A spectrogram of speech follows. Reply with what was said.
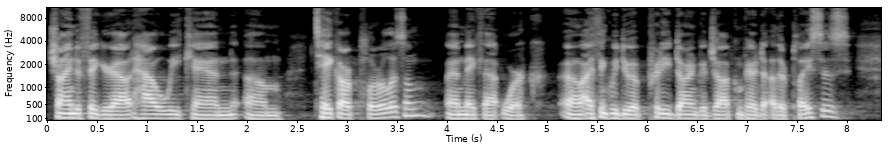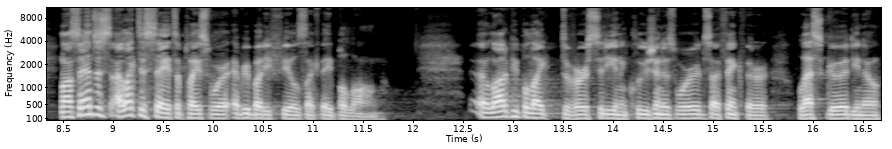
trying to figure out how we can um, take our pluralism and make that work. Uh, I think we do a pretty darn good job compared to other places. Los Angeles, I like to say it's a place where everybody feels like they belong. A lot of people like diversity and inclusion as words. I think they're less good. You know,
